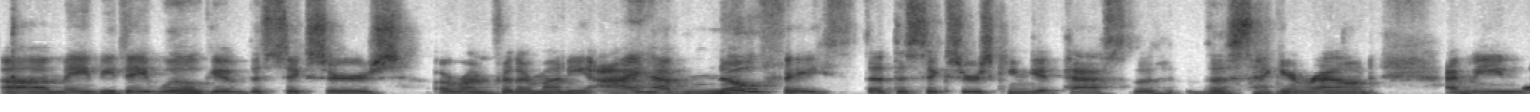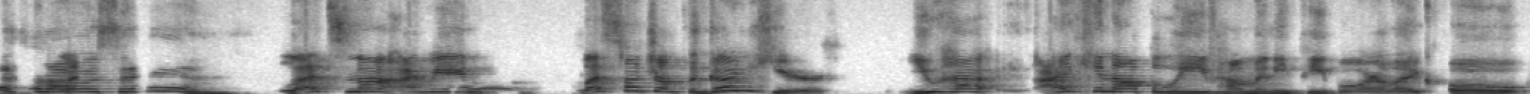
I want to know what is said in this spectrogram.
Uh, maybe they will give the Sixers a run for their money. I have no faith that the Sixers can get past the, the second round. I mean, that's what I was saying. Let's not, I mean, let's not jump the gun here you have i cannot believe how many people are like oh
